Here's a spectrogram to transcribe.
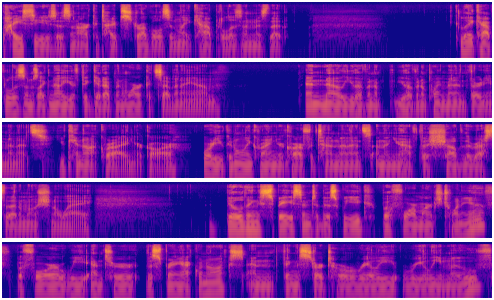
Pisces as an archetype struggles in late capitalism is that late capitalism is like, no, you have to get up and work at 7 a.m. And no, you have an you have an appointment in 30 minutes. You cannot cry in your car, or you can only cry in your car for 10 minutes, and then you have to shove the rest of that emotion away. Building space into this week before March 20th, before we enter the spring equinox and things start to really, really move,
